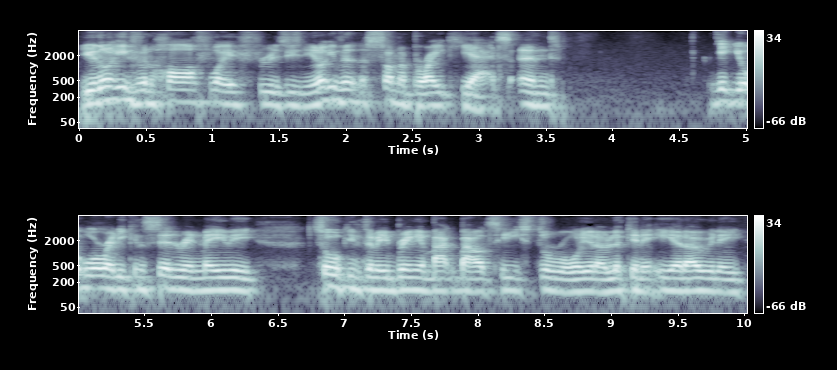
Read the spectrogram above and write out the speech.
you're not even halfway through the season, you're not even at the summer break yet, and yet you're already considering maybe talking to me bringing back Bautista or you know looking at Ian Iannone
